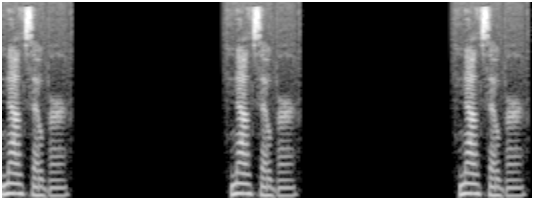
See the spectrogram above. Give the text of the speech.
Non sober. Non sober. Non sober.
